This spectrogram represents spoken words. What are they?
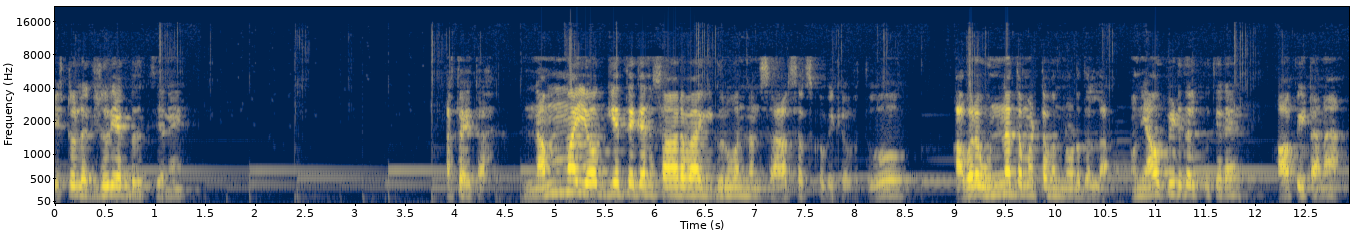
ಎಷ್ಟು ಲಕ್ಸುರಿಯಾಗಿ ಬದುಕ್ತಿದ್ದಾನೆ. ಅರ್ಥ ಆಯ್ತಾ? ನಮ್ಮ ಯೋಗ್ಯತೆಗನುಸಾರವಾಗಿ ಗುರುವನ್ನ ಆರ್ಸರ್ಸ್ಕೋಬೇಕೆ ಹೊರತು, ಅವರ ಉನ್ನತ ಮಟ್ಟವನ್ನು ನೋಡೋದಲ್ಲ. ಅವ್ನು ಯಾವ ಪೀಠದಲ್ಲಿ ಕೂತಿರೆ ಆ ಪೀಠನಾ?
